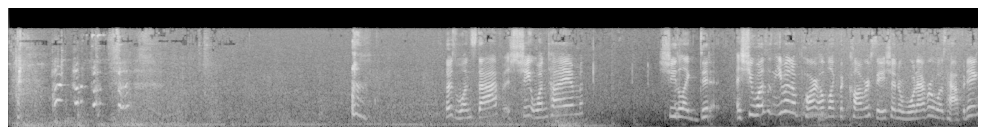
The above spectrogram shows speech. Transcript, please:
There's one staff. She one time, she like did. She wasn't even a part of like the conversation or whatever was happening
